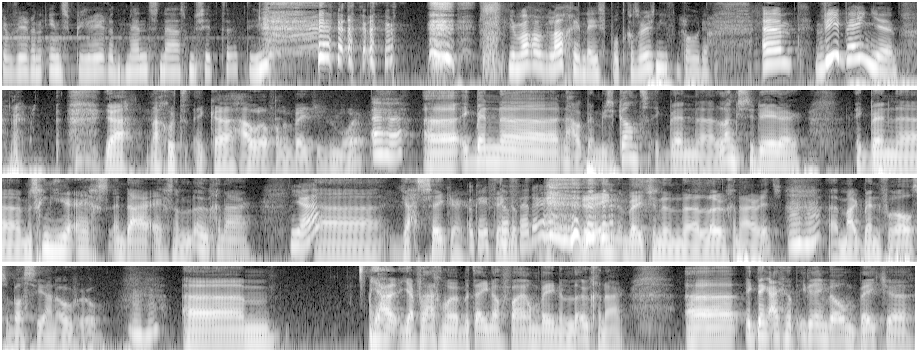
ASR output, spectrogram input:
heb weer een inspirerend mens naast me zitten. Die... je mag ook lachen in deze podcast, hoor, is niet verboden. Ehm, wie ben je? Ja, nou goed, ik eh, hou wel van een beetje humor. Uh-huh. Eh, ik, ben, eh, nou, ik ben muzikant, ik ben langstudeerder. Ik ben misschien hier ergens en daar ergens een leugenaar. Ja? Ja, zeker. Oké, ik denk dat, verder. dat iedereen een beetje een leugenaar is. Eh, maar ik ben vooral Sebastiaan Overul. mhm. Ehm, ja, jij vraagt me meteen af waarom ben je een leugenaar? Eh, ik denk eigenlijk dat iedereen wel een beetje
